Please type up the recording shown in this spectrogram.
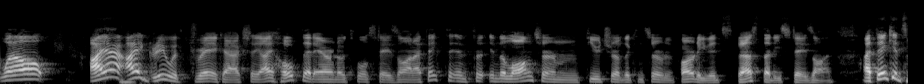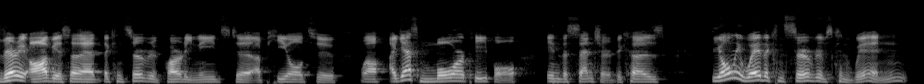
Well, I I agree with Drake. Actually, I hope that Erin O'Toole stays on. I think in, in the long term future of the Conservative Party, it's best that he stays on. I think it's very obvious that the Conservative Party needs to appeal to well, I guess more people in the center because the only way the Conservatives can win,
